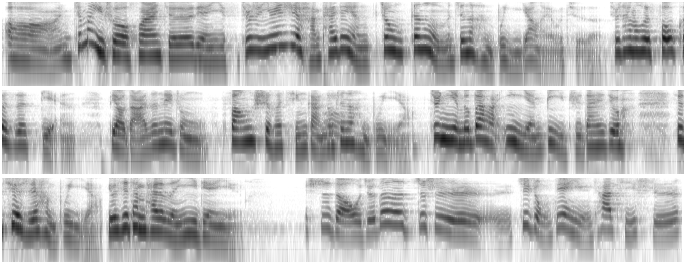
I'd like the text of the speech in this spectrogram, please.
哦。你这么一说，我忽然觉得有点意思，就是因为日韩拍电影，这种跟我们真的很不一样哎。我觉得，就是他们会 focus 的点、表达的那种方式和情感都真的很不一样。就是你也没有办法一言蔽之，但是就就确实很不一样。尤其他们拍的文艺电影，是的，我觉得就是这种电影，它其实。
